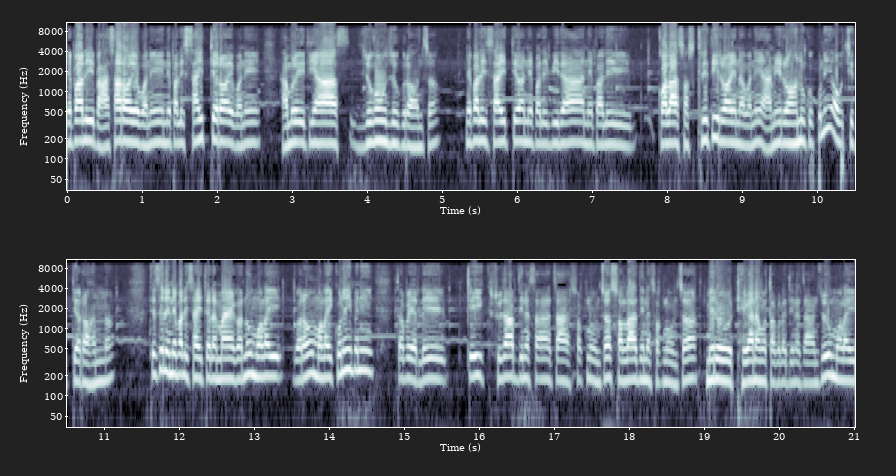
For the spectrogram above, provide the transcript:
नेपाली भाषा रह्यो भने नेपाली साहित्य रह्यो भने हाम्रो इतिहास जुगौँ जुग रहन्छ। नेपाली साहित्य नेपाली विधा नेपाली कला संस्कृति रहेन भने हामी रहनुको कुनै औचित्य रहन्न। त्यसैले नेपाली साहित्यलाई माया गर्नु मलाई गरौँ। मलाई कुनै पनि तपाईँहरूले केही सुझाव दिन चा चा सक्नुहुन्छ सल्लाह दिन सक्नुहुन्छ मेरो ठेगाना म तपाईँलाई दिन चाहन्छु। मलाई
